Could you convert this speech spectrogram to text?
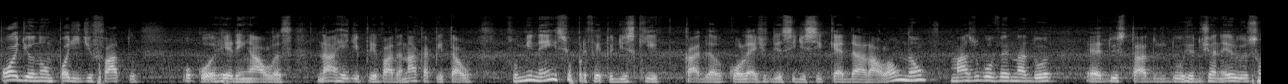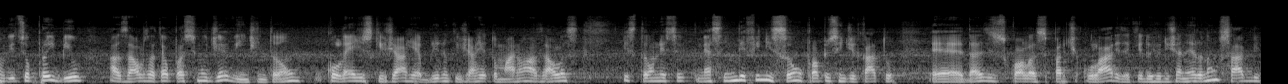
pode ou não pode de fato ocorrer em aulas na rede privada na capital fluminense. O prefeito diz que cada colégio decide se quer dar aula ou não, mas o governador é, do estado do Rio de Janeiro, Wilson Witzel, proibiu as aulas até o próximo dia 20. Então, colégios que já reabriram, que já retomaram as aulas, estão nesse, nessa indefinição. O próprio sindicato é, das escolas particulares aqui do Rio de Janeiro não sabe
